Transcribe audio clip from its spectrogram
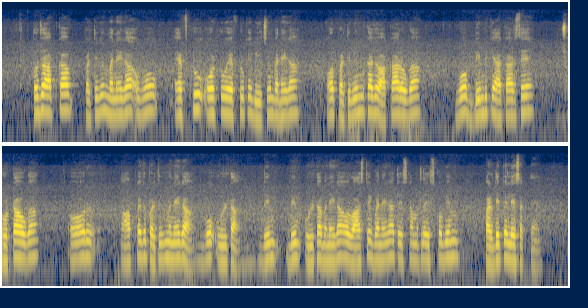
तो जो आपका प्रतिबिंब बनेगा, वो F2 और 2F2 के बीच में बनेगा और प्रतिबिंब का जो आकार होगा, वो बिंब के आकार से छोटा होगा और आपका जो प्रतिबिंब बनेगा, वो उल्टा, बिंब बिंब उल्टा बनेगा और वास्तविक बनेगा तो इसका मतलब इसको भी हम पर्दे पे ले सकते हैं।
